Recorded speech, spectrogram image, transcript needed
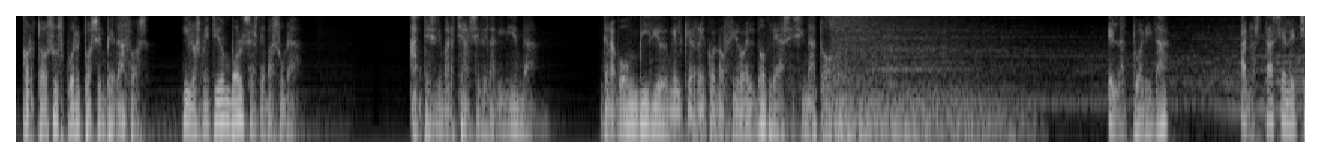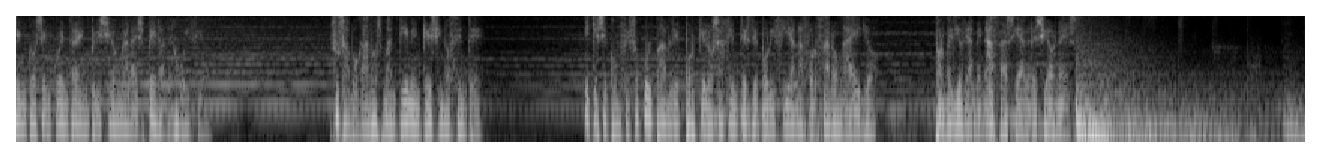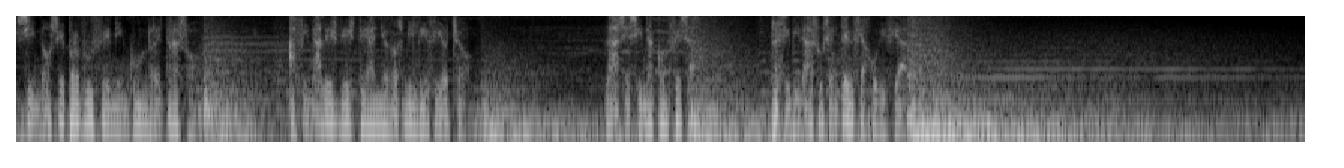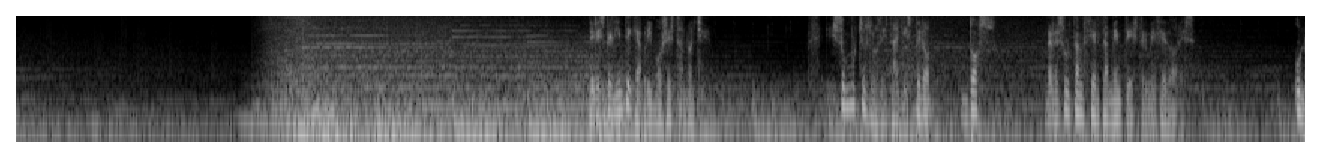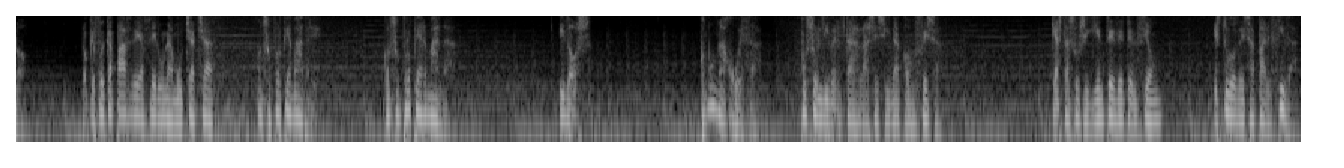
cortó sus cuerpos en pedazos y los metió en bolsas de basura. Antes de marcharse de la vivienda, grabó un vídeo en el que reconoció el doble asesinato. En la actualidad, Anastasia Lechenko se encuentra en prisión a la espera de juicio. Sus abogados mantienen que es inocente y que se confesó culpable porque los agentes de policía la forzaron a ello, por medio de amenazas y agresiones. Si no se produce ningún retraso, a finales de este año 2018, la asesina confesa recibirá su sentencia judicial. Del expediente que abrimos esta noche. Son muchos los detalles, pero dos me resultan ciertamente estremecedores. Uno, lo que fue capaz de hacer una muchacha con su propia madre con su propia hermana. Y dos, como una jueza puso en libertad a la asesina confesa, que hasta su siguiente detención estuvo desaparecida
